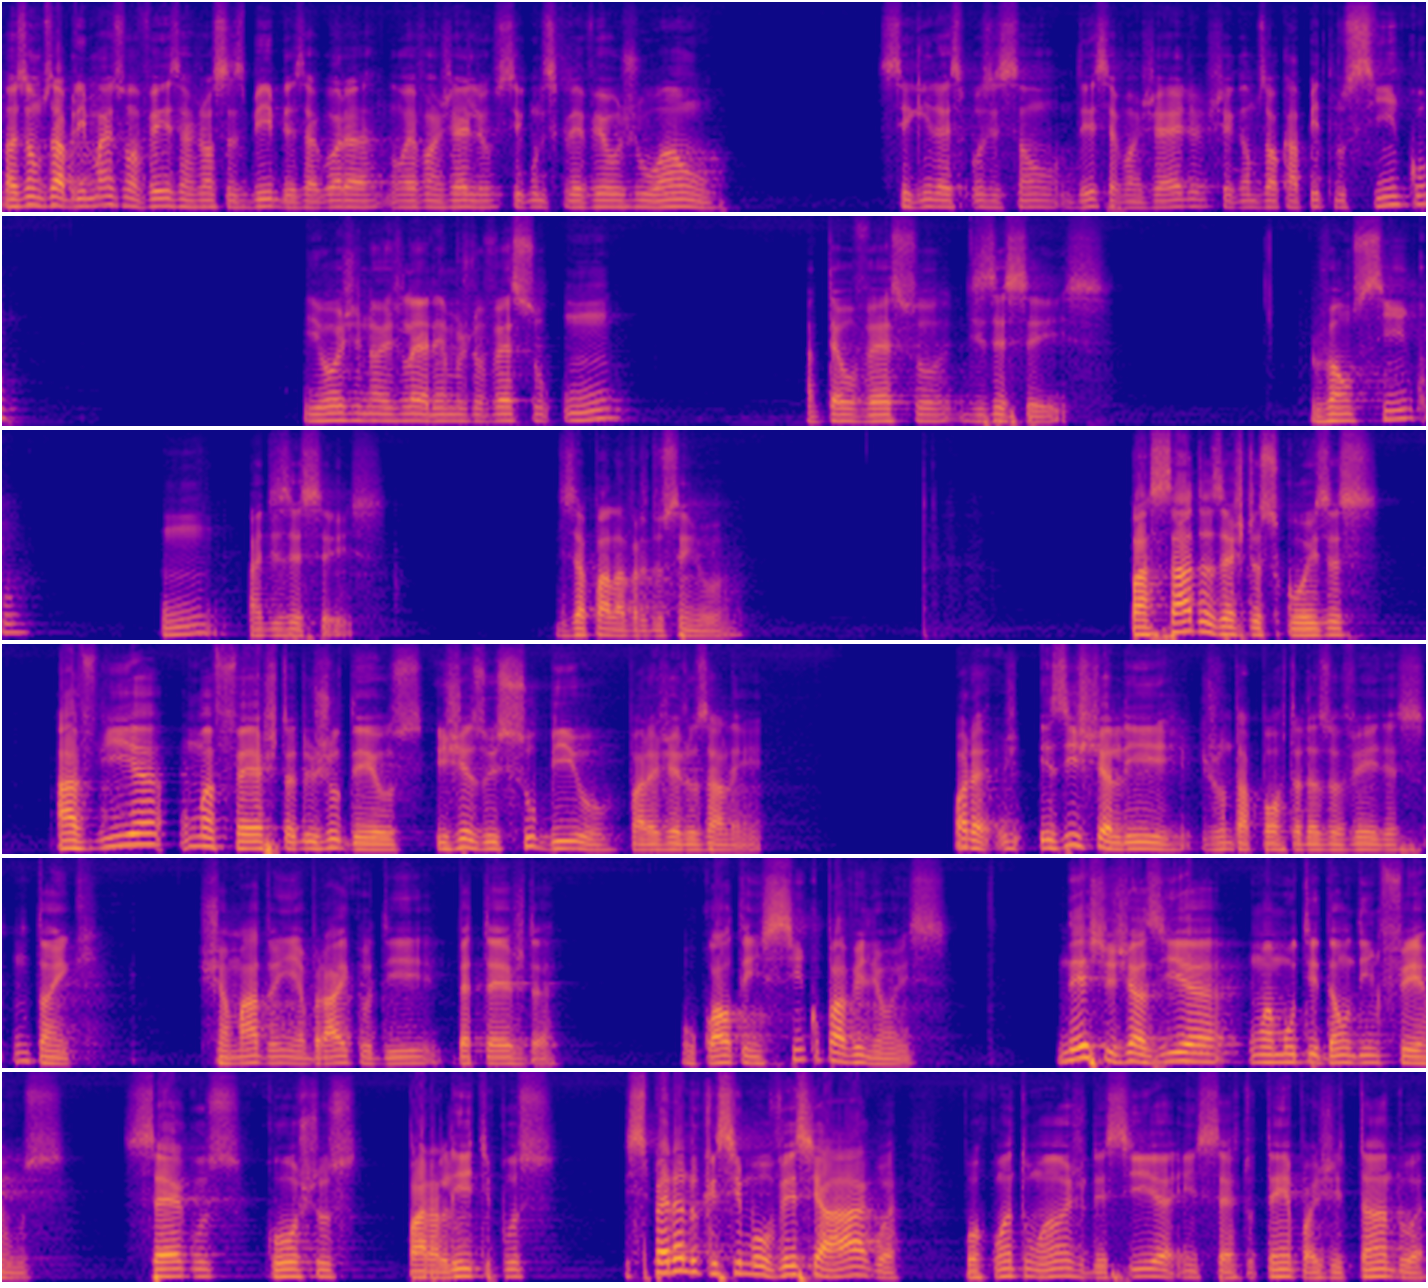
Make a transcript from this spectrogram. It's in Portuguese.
Nós vamos abrir mais uma vez as nossas Bíblias, agora no Evangelho segundo escreveu João, seguindo a exposição desse Evangelho. Chegamos ao capítulo 5. E hoje nós leremos do verso 1 até o verso 16. João 5, 1 a 16. Diz a palavra do Senhor. Passadas estas coisas, havia uma festa dos judeus e Jesus subiu para Jerusalém. Ora, existe ali, junto à porta das ovelhas, um tanque, chamado em hebraico de Betesda, o qual tem cinco pavilhões. Neste jazia uma multidão de enfermos, cegos, coxos, paralíticos, esperando que se movesse a água, porquanto um anjo descia em certo tempo, agitando-a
